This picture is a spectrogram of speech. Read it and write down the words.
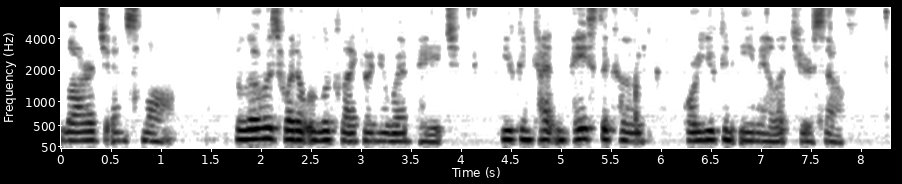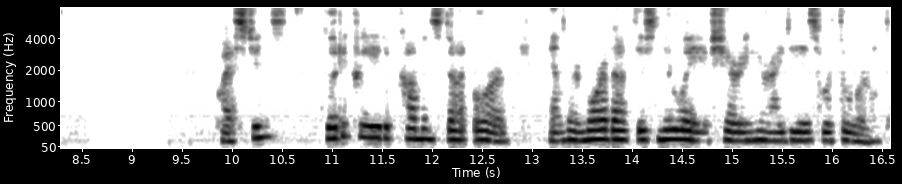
large and small. Below is what it will look like on your web page. You can cut and paste the code or you can email it to yourself. Questions? Go to creativecommons.org and learn more about this new way of sharing your ideas with the world.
